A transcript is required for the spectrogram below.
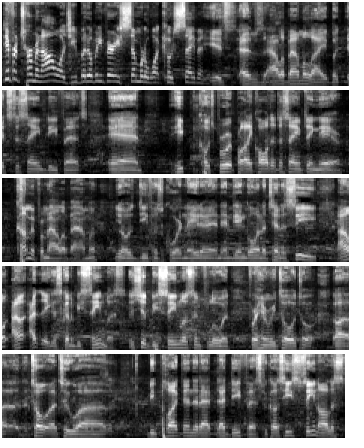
different terminology, but it'll be very similar to what Coach Saban. It's as Alabama light, but it's the same defense. And he, Coach Pruitt probably called it the same thing there. Coming from Alabama, you know, defensive coordinator, and, and then going to Tennessee, I, I, I think it's going to be seamless. It should be seamless and fluid for Henry To'oTo'o, uh, to, to uh, be plugged into that, that defense because he's seen all this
